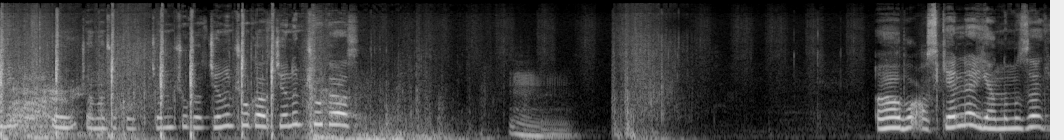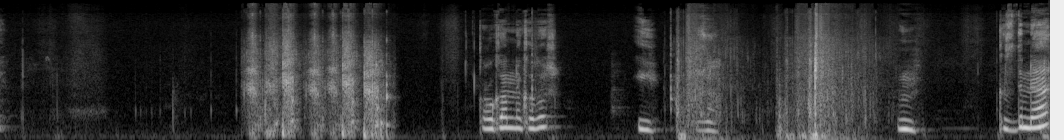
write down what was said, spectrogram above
Benim oh, canım çok az canım çok az canım çok az canım çok az. Aa bu askerler yanımıza. Kalkan ne kadar? İyi güzel. Hı. Kızdın ha?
